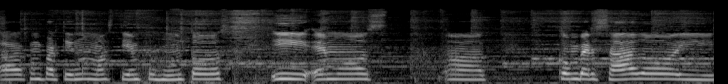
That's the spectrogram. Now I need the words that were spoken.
ah, compartiendo más tiempo juntos y hemos ah, conversado y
